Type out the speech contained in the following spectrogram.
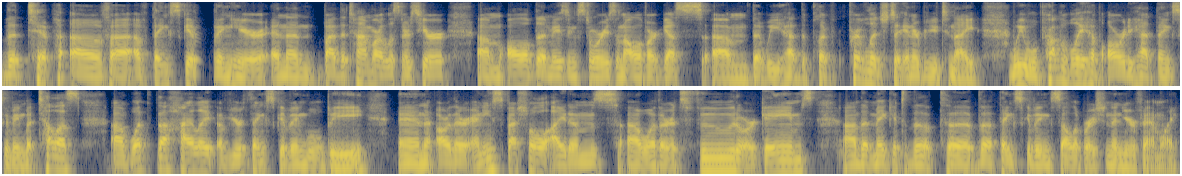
the tip of uh, of Thanksgiving here, and then by the time our listeners hear um, all of the amazing stories and all of our guests um, that we had the pl- privilege to interview tonight, we will probably have already had Thanksgiving. But tell us uh, what the highlight of your Thanksgiving will be, and are there any special items, uh, whether it's food or games, uh, that make it to the to the Thanksgiving celebration in your family?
